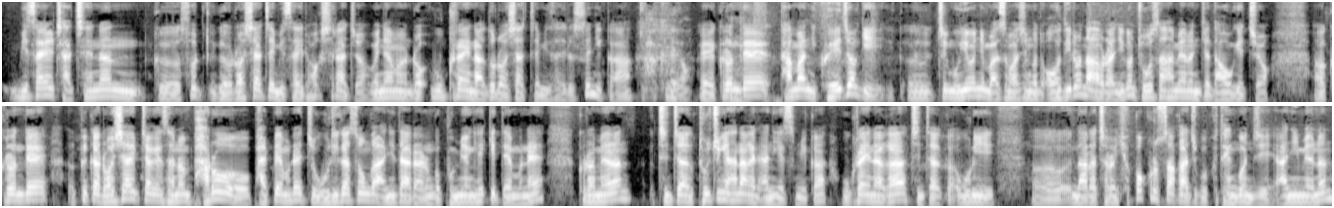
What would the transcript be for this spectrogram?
미사일 자체는 그, 소, 그 러시아제 미사일이 확실하죠. 왜냐하면 러, 우크라이나도 러시아제 미사일을 쓰니까. 아 그래요. 예, 그런데 다만 이 궤적이 그 지금 의원님 말씀하신 건 어디로 나오라니 이건 조사하면 이제 나오겠죠. 어, 그런데 그러니까 러시아 입장에서는 바로 발뺌을 했죠. 우리가 쏜 거 아니다라는 거 분명히 했기 때문에 그러면은 진짜 둘 중에 하나가 아니겠 습니까? 우크라이나가 진짜 그 우리 어 나라처럼 거꾸로 쏴가지고 그 된 건지 아니면은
